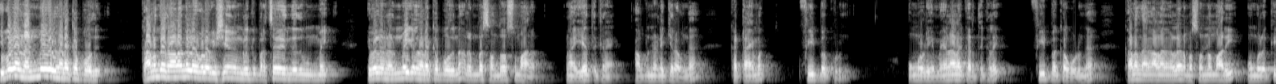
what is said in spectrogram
இவ்வளோ நன்மைகள் நடக்க போகுது. கடந்த காலங்களில் இவ்வளோ விஷயம் எங்களுக்கு பிரச்சனை இருந்தது உண்மை. இவ்வளோ நன்மைகள் நடக்க போகுதுன்னா ரொம்ப சந்தோஷமாக இருக்கும் நான் ஏற்றுக்கிறேன் அப்படின்னு நினைக்கிறவங்க கட்டாயமாக ஃபீட்பேக் கொடுங்க. உங்களுடைய மேலான கருத்துக்களை ஃபீட்பேக்காக கொடுங்க. கடந்த காலங்களில் நம்ம சொன்ன மாதிரி உங்களுக்கு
